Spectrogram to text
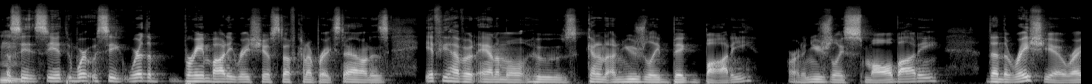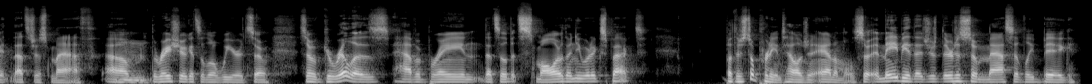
Now, see, see, where, see where the brain body ratio stuff kind of breaks down is if you have an animal who's got an unusually big body or an unusually small body, then the ratio, right? That's just math. Um, hmm. The ratio gets a little weird. So, so gorillas have a brain that's a little bit smaller than you would expect, but they're still pretty intelligent animals. So it may be that they're just so massively big,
